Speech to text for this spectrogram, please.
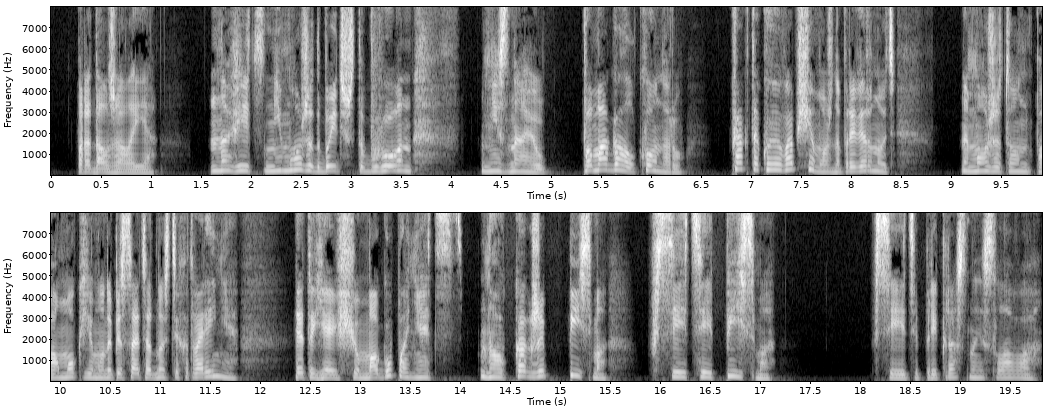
— продолжала я. «Но ведь не может быть, чтобы он, не знаю, помогал Конору. Как такое вообще можно провернуть? Может, он помог ему написать одно стихотворение? Это я еще могу понять. Но как же письма? Все те письма. Все эти прекрасные слова,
